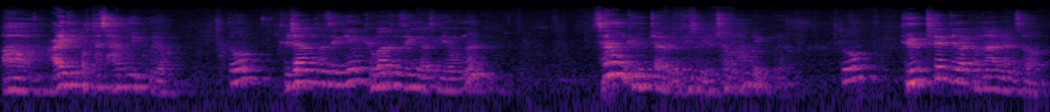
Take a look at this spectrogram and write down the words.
아 아이들이 막 다 자고 있고요. 또 교장 선생님, 교관 선생님 같은 경우는 새로운 교육 자료를 계속 요청을 하고 있고요. 또 교육 트렌드가 변화하면서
